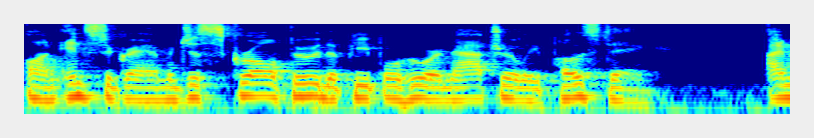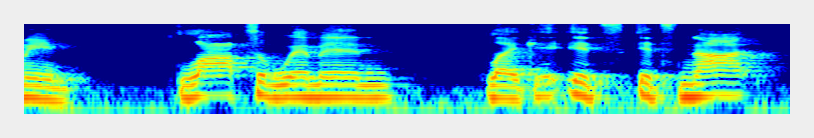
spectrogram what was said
on Instagram and just scroll through the people who are naturally posting, I mean, lots of women. Like it's it's not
